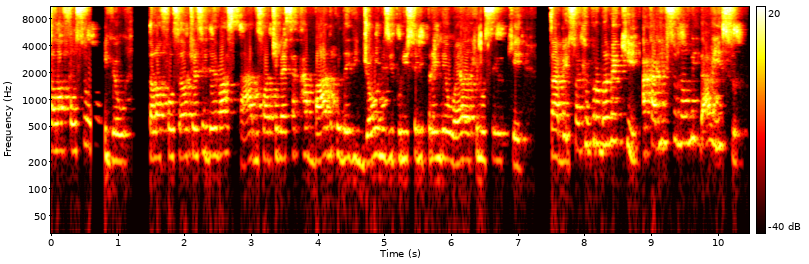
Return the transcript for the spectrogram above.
se ela fosse horrível. se ela fosse, ela tivesse devastada, se ela tivesse acabado com o David Jones e por isso ele prendeu ela, que não sei o quê. Sabe? Só que o problema é que a Calypso não me dá isso.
